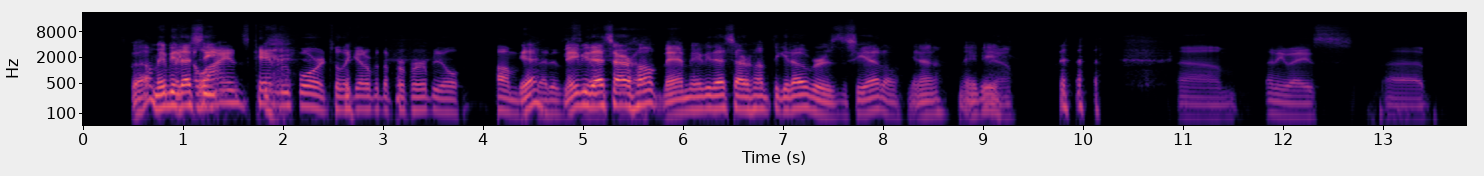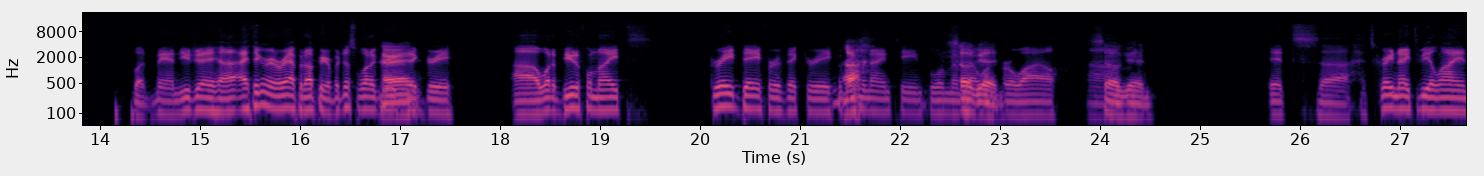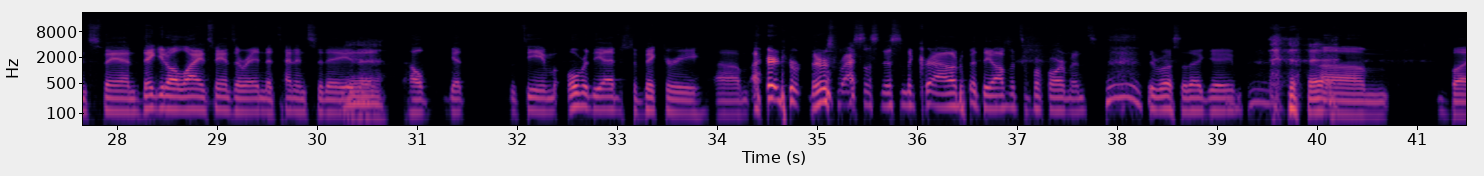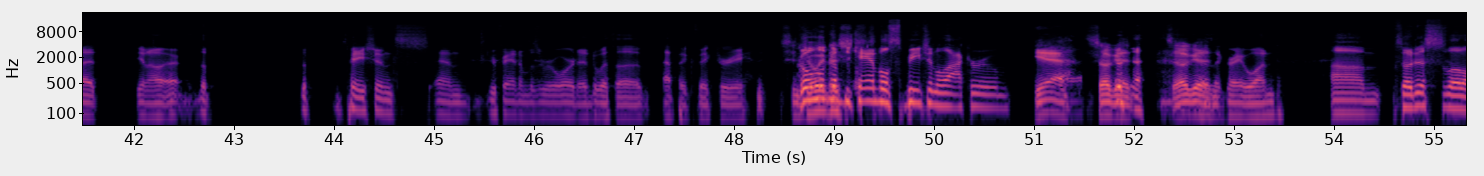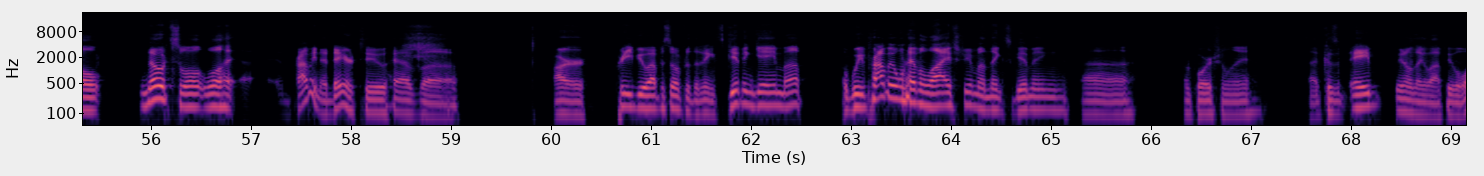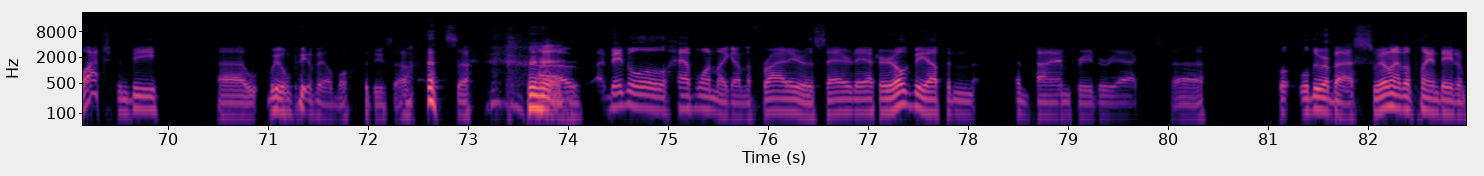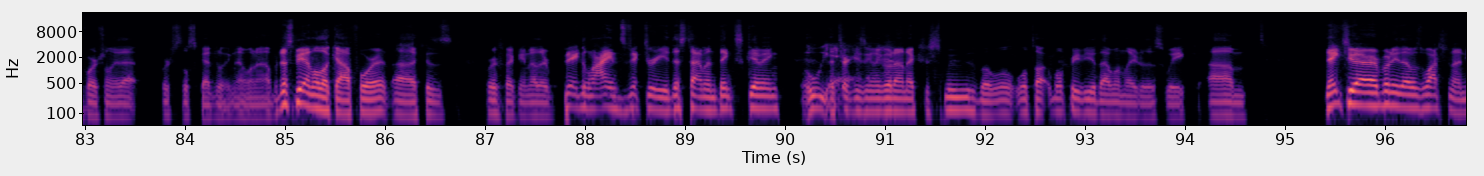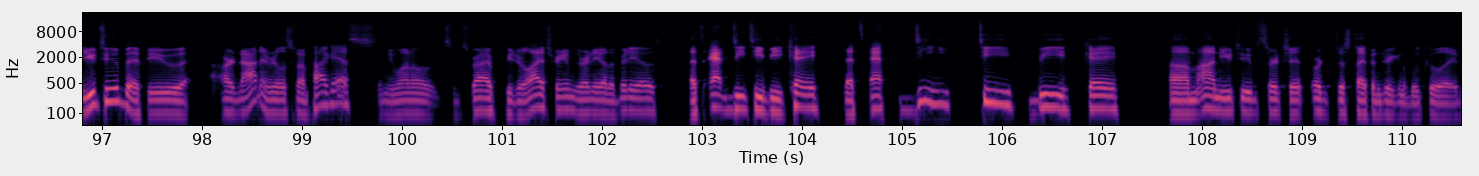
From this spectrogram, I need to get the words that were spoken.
well, maybe Like, that's the the, Lions can't move forward until they get over the proverbial hump. yeah. that is maybe Seattle that's our hump, man. Maybe that's our hump to get over is the Seattle. You know, maybe. Yeah. um. Anyways, uh, but man, UJ, uh, I think we're gonna wrap it up here. But just what a great right. victory! Uh, what a beautiful night! Great day for a victory. November Ah, nineteenth. We'll remember so that one for a while. so Um, good. It's uh, it's a great night to be a Lions fan. Thank you to all Lions fans that were in attendance today Yeah. that helped get the team over the edge to victory. Um, I heard there's restlessness in the crowd with the offensive performance the rest of that game. um, but you know uh, the the patience and your fandom was rewarded with a epic victory. Go look up the Campbell speech in the locker room. Yeah, so good. So That was good. a great one. Um, so just little notes. We'll we'll probably in a day or two have uh our preview episode for the Thanksgiving game up. We probably won't have a live stream on Thanksgiving, uh, unfortunately, because a we don't think a lot of people watch, and b uh, we won't be available to do so. so uh, maybe we'll have one like on the Friday or the Saturday after. It'll be up in, in time for you to react. Uh, we'll, we'll do our best. We don't have a planned date, unfortunately. That we're still scheduling that one out, but just be on the lookout for it because we're expecting another big Lions victory this time on Thanksgiving. oh yeah. The turkey's going to go down extra smooth, but we'll we'll talk. We'll preview that one later this week. Um, thanks to everybody that was watching on YouTube. If you are not and you're listening on podcasts and you want to subscribe for future live streams or any other videos, that's at DTBK. That's at DTBK um, on YouTube. Search it or just type in drinking the blue Kool Aid.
